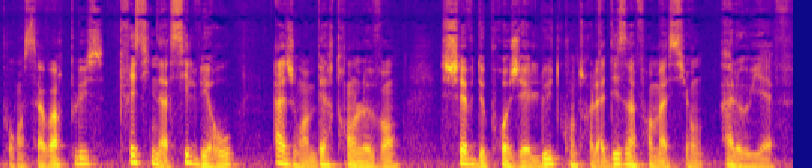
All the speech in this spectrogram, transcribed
Pour en savoir plus, Christina Silvero a joint Bertrand Levent, chef de projet lutte contre la désinformation à l'OIF.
